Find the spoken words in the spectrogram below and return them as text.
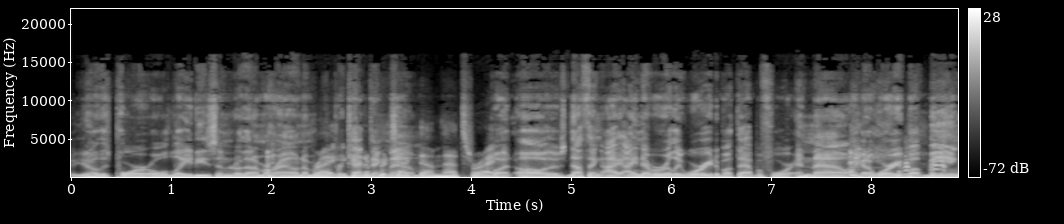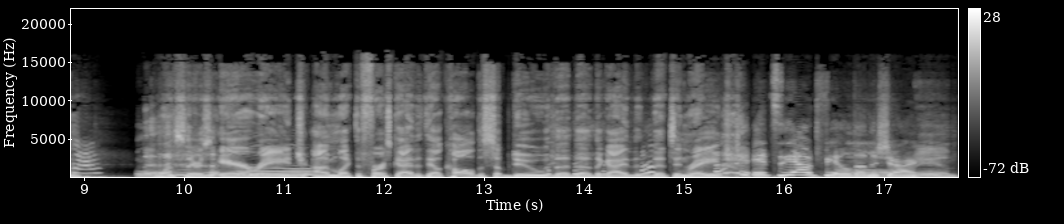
you know, these poor old ladies, and that I'm around, I'm right. You got to protecting protect them. That's right. But oh, there's nothing. I, I never really worried about that before, and now I got to worry about being. Once there's air rage, I'm like the first guy that they'll call to subdue the the, the guy that, that's enraged. it's the outfield on the Oh, shark. man.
